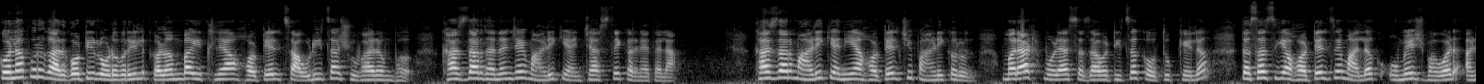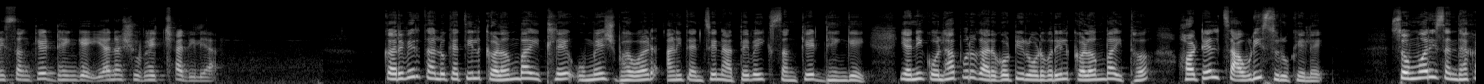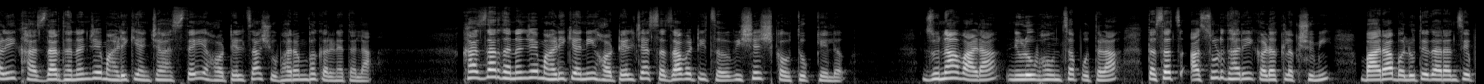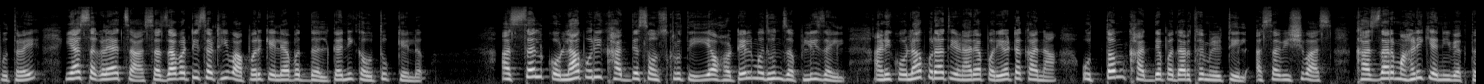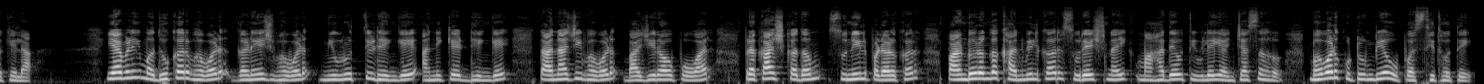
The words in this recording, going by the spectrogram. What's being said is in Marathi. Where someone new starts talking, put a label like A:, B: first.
A: कोल्हापूर गारगोटी रोडवरील कळंबा इथल्या हॉटेल चावडीचा शुभारंभ खासदार धनंजय महाडिक यांच्या हस्ते करण्यात आला. खासदार महाडिक यांनी या हॉटेलची पाहणी करून मराठमोळ्या सजावटीचं कौतुक केलं. तसंच या हॉटेलचे मालक उमेश भवड आणि संकेत ढेंगे यांना शुभेच्छा दिल्या. करवीर तालुक्यातील कळंबा इथले उमेश भवड आणि त्यांचे नातेवाईक संकेत ढेंगे यांनी कोल्हापूर गारगोटी रोडवरील कळंबा इथं हॉटेल चावडी सुरू केलंय. सोमवारी संध्याकाळी खासदार धनंजय महाडिक यांच्या हस्ते या हॉटेलचा शुभारंभ करण्यात आला. खासदार धनंजय महाडिक यांनी हॉटेलच्या सजावटीचं विशेष कौतुक केलं. जुना वाडा निळूभाऊंचा पुतळा तसंच आसूडधारी कडक लक्ष्मी बारा बलुतेदारांचे पुतळे या सगळ्याचा सजावटीसाठी वापर केल्याबद्दल त्यांनी कौतुक केलं. अस्सल कोल्हापुरी खाद्य संस्कृती या हॉटेलमधून जपली जाईल आणि कोल्हापुरात येणाऱ्या पर्यटकांना उत्तम खाद्यपदार्थ मिळतील असा विश्वास खासदार महाडिक यांनी व्यक्त केला. यावेळी मधुकर भवड गणेश भवड निवृत्ती ढेंगे अनिकेत ढेंगे तानाजी भवड बाजीराव पोवार प्रकाश कदम सुनील पडळकर पांडुरंग खानविलकर सुरेश नाईक महादेव तिवले यांच्यासह भवड कुटुंबीय उपस्थित होते.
